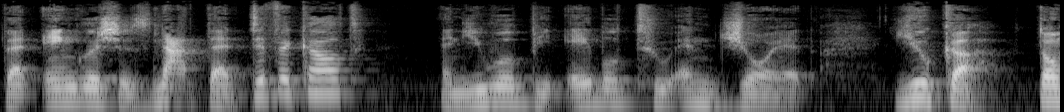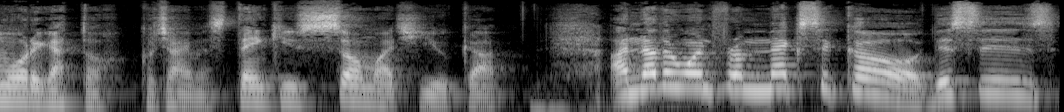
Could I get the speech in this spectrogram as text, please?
that English is not that difficult and you will be able to enjoy it. Yuka, domo arigato. Thank you so much, Yuka. Another one from Mexico. This is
